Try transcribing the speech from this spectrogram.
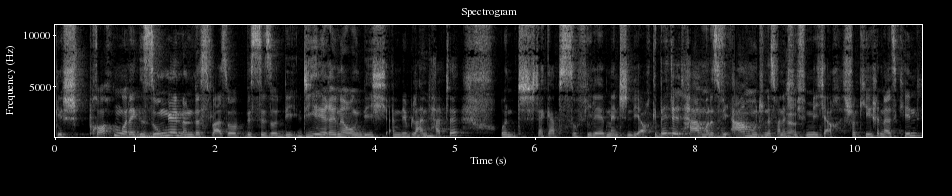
gesprochen oder gesungen und das war so ein bisschen so die, die Erinnerung, die ich an dem Land mhm. hatte. Und da gab es so viele Menschen, die auch gebettelt haben oder so viel Armut und das war natürlich ja. für mich auch schockierend als Kind.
